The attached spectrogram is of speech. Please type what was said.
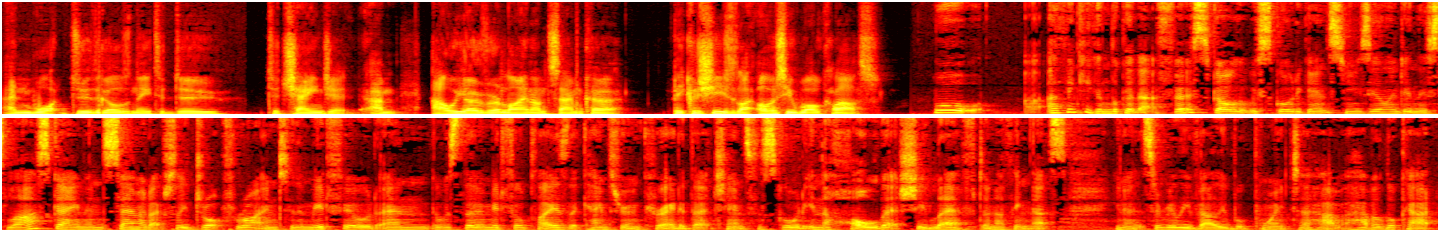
And what do the girls need to do to change it? Um, are we over relying on Sam Kerr because she's like obviously world class? Well, I think you can look at that first goal that we scored against New Zealand in this last game, and Sam had actually dropped right into the midfield, and it was the midfield players that came through and created that chance and scored in the hole that she left. And I think that's, you know, it's a really valuable point to have have a look at.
